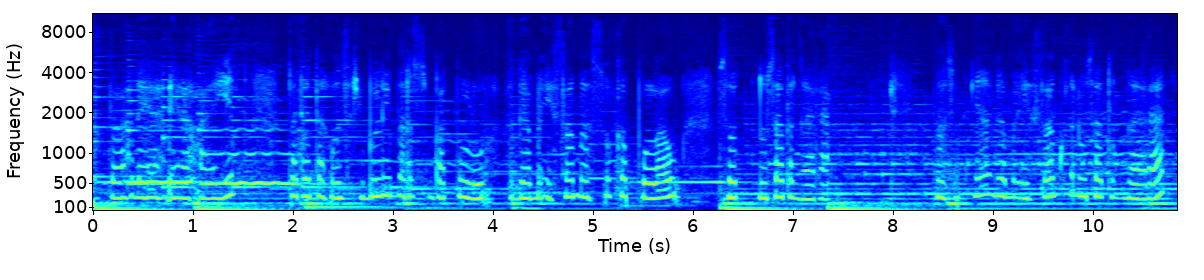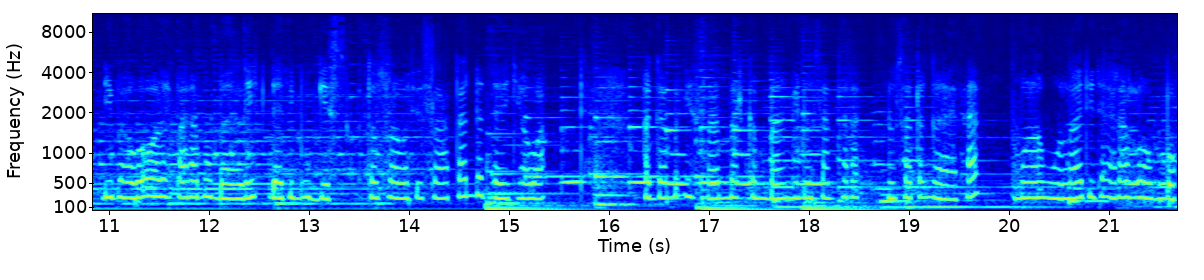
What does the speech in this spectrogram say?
Setelah daerah-daerah lain, pada tahun 1540, agama Islam masuk ke Pulau Nusa Tenggara. Masuknya agama Islam ke Nusa Tenggara dibawa oleh para mubalik dari Bugis atau Sulawesi Selatan dan dari Jawa. Agama Islam berkembang di Nusantara, Nusa Tenggara mula-mula di daerah Lombok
